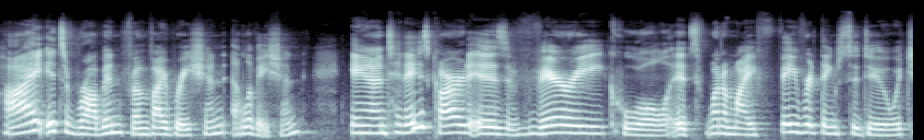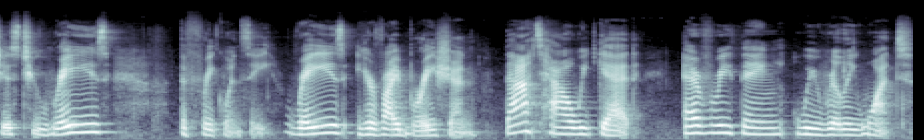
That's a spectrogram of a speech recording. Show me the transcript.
Hi, it's Robin from Vibration Elevation. And today's card is very cool. It's one of my favorite things to do, which is to raise the frequency, raise your vibration. That's how we get everything we really want.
